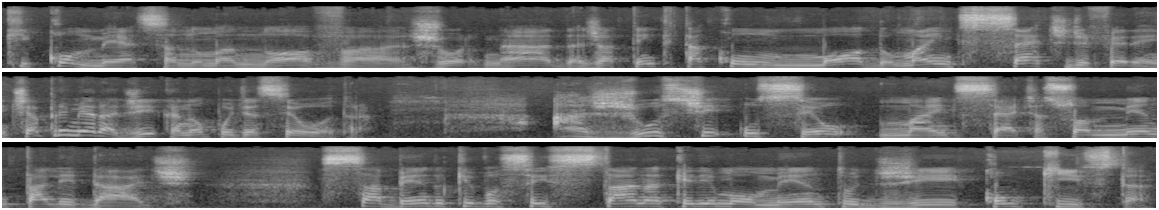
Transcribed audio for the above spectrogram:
que começa numa nova jornada já tem que estar com um modo, mindset diferente. A primeira dica não podia ser outra. Ajuste o seu mindset, a sua mentalidade, sabendo que você está naquele momento de conquista.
